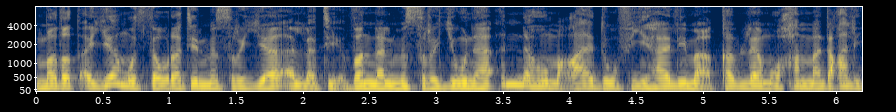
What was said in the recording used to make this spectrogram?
مضت أيام الثورة المصرية التي ظن المصريون أنهم عادوا فيها لما قبل محمد علي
